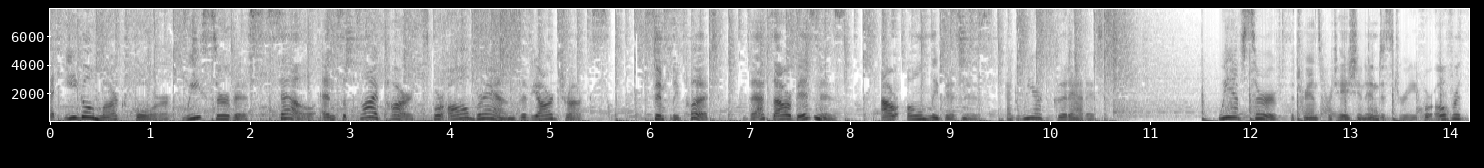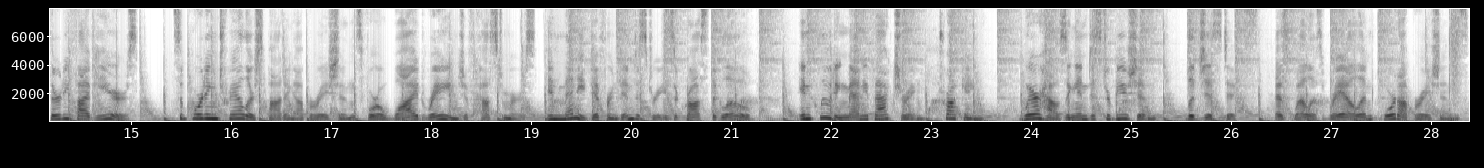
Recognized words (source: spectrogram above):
At Eagle Mark IV, we service, sell, and supply parts for all brands of yard trucks. Simply put, that's our business, our only business, and we are good at it. We have served the transportation industry for over 35 years, supporting trailer spotting operations for a wide range of customers in many different industries across the globe, including manufacturing, trucking, warehousing and distribution, logistics, as well as rail and port operations.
